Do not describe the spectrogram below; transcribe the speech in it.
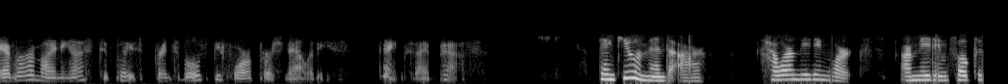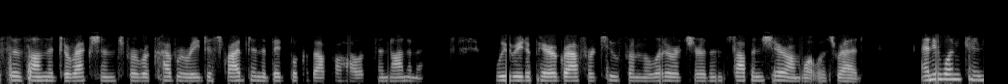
ever reminding us to place principles before personalities. Thanks. I pass. Thank you, Amanda R. How our meeting works. Our meeting focuses on the directions for recovery described in the Big Book of Alcoholics Anonymous. We read a paragraph or two from the literature, then stop and share on what was read. Anyone can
